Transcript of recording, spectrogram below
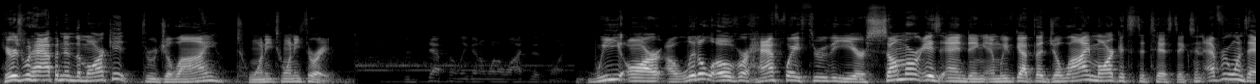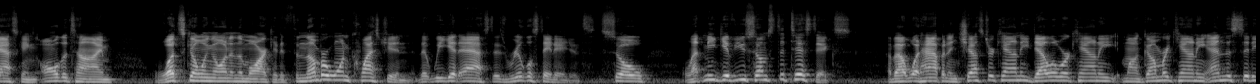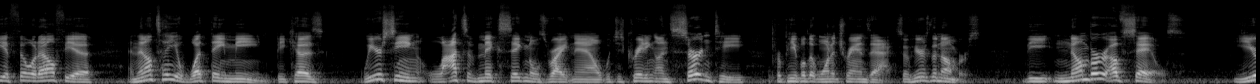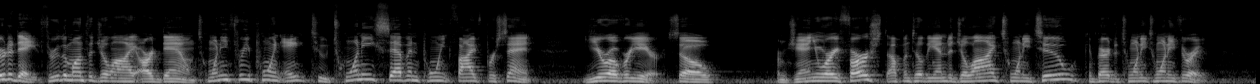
Here's what happened in the market through July 2023. You're definitely going to want to watch this one. We are a little over halfway through the year. Summer is ending, and we've got the July market statistics, and everyone's asking all the time, what's going on in the market? It's the number one question that we get asked as real estate agents. So let me give you some statistics about what happened in Chester County, Delaware County, Montgomery County, and the city of Philadelphia, and then I'll tell you what they mean because we are seeing lots of mixed signals right now, which is creating uncertainty for people that want to transact. So here's the numbers the number of sales year to date through the month of July are down 23.8 to 27.5% year over year. So from January 1st up until the end of July 22 compared to 2023.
